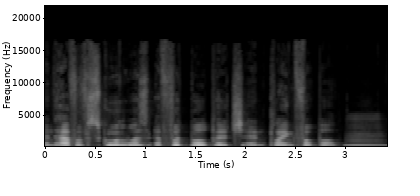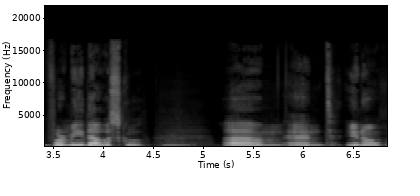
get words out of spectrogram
and half of school was a football pitch and playing football. Mm. For me, that was school. Mm. Um, and you know,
